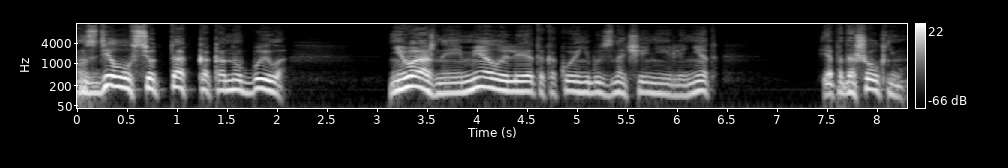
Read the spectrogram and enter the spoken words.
Он сделал все так, как оно было. Неважно, имело ли это какое-нибудь значение или нет. Я подошел к нему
